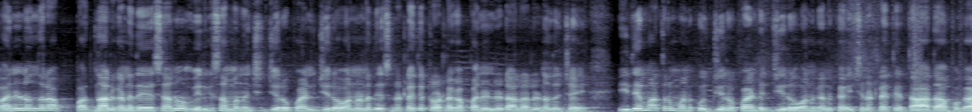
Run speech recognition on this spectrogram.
పన్నెండు వందల పద్నాలుగు అనేది వేసాను. వీరికి సంబంధించి జీరో పాయింట్ జీరో వన్ అనేది వేసినట్లయితే టోటల్గా పన్నెండు డాలర్లు అనేది వచ్చాయి. ఇదే మాత్రం మనకు జీరో పాయింట్ జీరో వన్ కనుక ఇచ్చినట్లయితే దాదాపుగా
